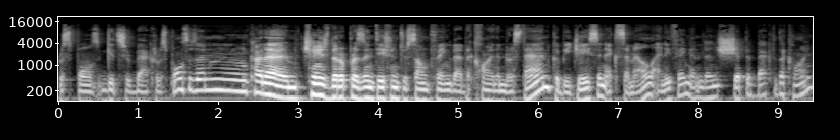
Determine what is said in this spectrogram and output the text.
response gets you back responses and kind of change the representation to something that the client understand could be json xml anything and then ship it back to the client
